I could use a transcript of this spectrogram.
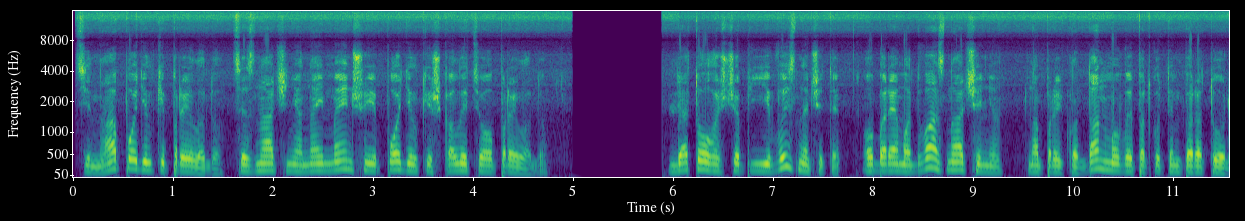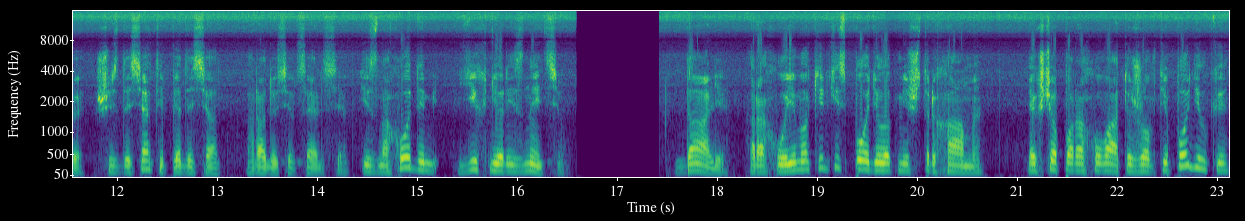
Ціна поділки приладу це значення найменшої поділки шкали цього приладу. Для того, щоб її визначити, оберемо два значення, наприклад, в даному випадку температури 60 і 50 градусів Цельсія, і знаходимо їхню різницю. Далі рахуємо кількість поділок між штрихами. Якщо порахувати жовті поділки,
